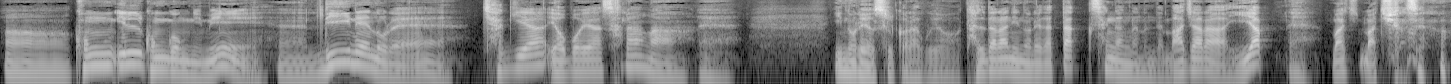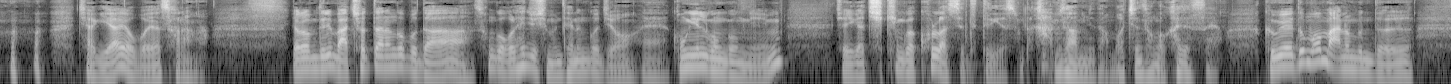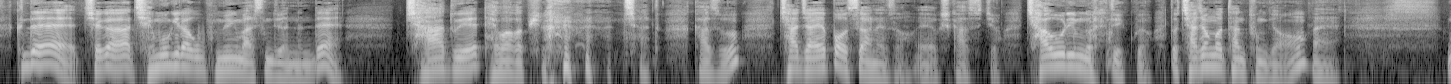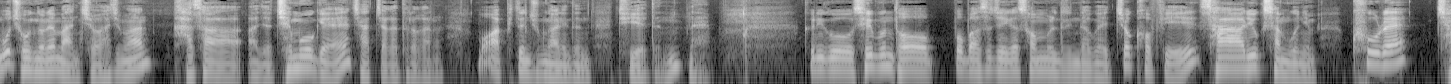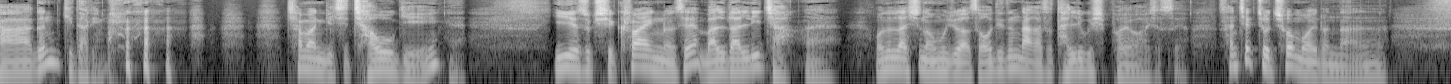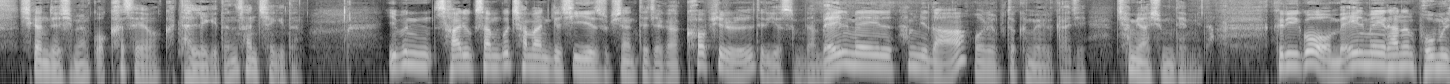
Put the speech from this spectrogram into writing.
어, 0100님이 예, 린의 노래 자기야 여보야 사랑아 네. 이 노래였을 거라고요. 달달한 이 노래가 딱 생각나는데 맞아라 얍 네. 맞, 맞추셨어요. 자기야 여보야 사랑아 여러분들이 맞췄다는 것보다 선곡을 해주시면 되는 거죠. 네. 0100님 저희가 치킨과 콜라 세트 드리겠습니다. 감사합니다. 멋진 선곡 하셨어요. 그 외에도 뭐 많은 분들. 근데 제가 제목이라고 분명히 말씀드렸는데 자두의 대화가 필요해요. 자두. 가수. 자자의 버스 안에서. 예, 역시 가수죠. 자우림 노래도 있고요. 또 자전거 탄 풍경. 예. 뭐 좋은 노래 많죠. 하지만 가사, 아니, 제목에 자자가 들어가는, 뭐 앞이든 중간이든 뒤에든, 네. 그리고 세 분 더 뽑아서 저희가 선물 드린다고 했죠. 커피. 4639님. 쿨의 작은 기다림. 차만길 씨 자오기. 예. 이예숙 씨 크라잉넛의 말달리자. 예. 오늘 날씨 너무 좋아서 어디든 나가서 달리고 싶어요 하셨어요. 산책 좋죠 뭐 이런 날. 시간 되시면 꼭 하세요. 달리기든 산책이든. 이분 4639 차만길 씨 이예숙 씨한테 제가 커피를 드리겠습니다. 매일매일 합니다. 월요일부터 금요일까지 참여하시면 됩니다. 그리고 매일매일 하는 보물찾기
